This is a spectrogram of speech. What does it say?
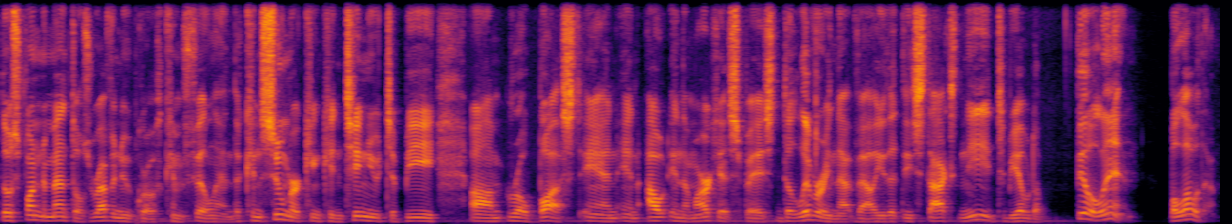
Those fundamentals, revenue growth can fill in. The consumer can continue to be um, robust and, and out in the market space, delivering that value that these stocks need to be able to fill in below them.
